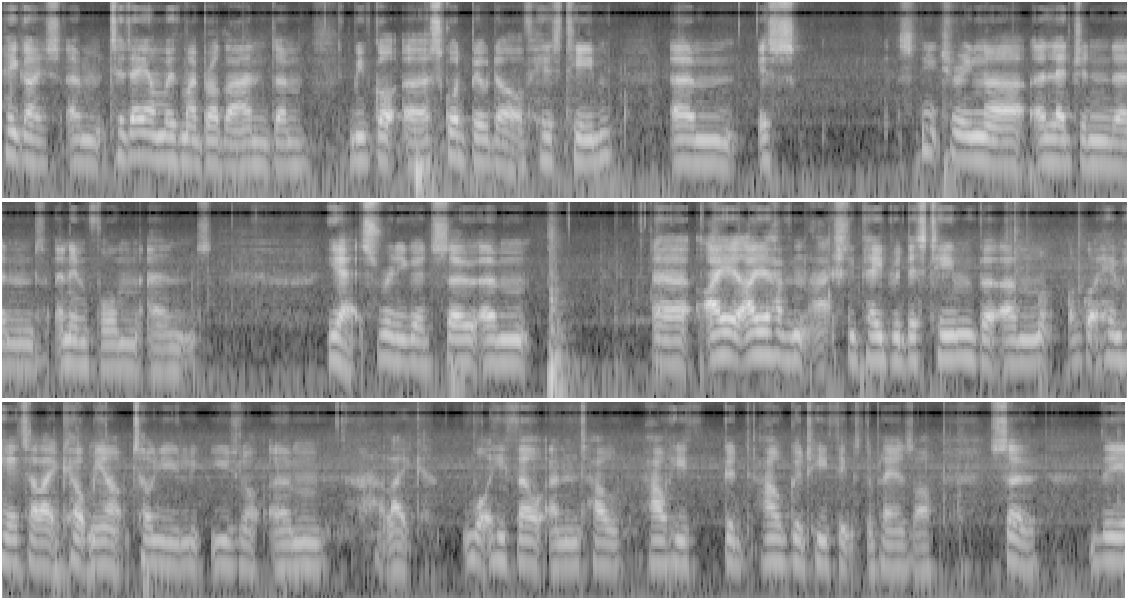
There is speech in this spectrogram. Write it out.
Hey guys, um, today I'm with my brother and um, we've got a squad builder of his team. Um, it's, it's featuring a, a legend and an inform and yeah, it's really good. So um, uh, I I haven't actually played with this team, but um, I've got him here to like help me out, tell you use lot um, like what he felt and how how he good how good he thinks the players are. So the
